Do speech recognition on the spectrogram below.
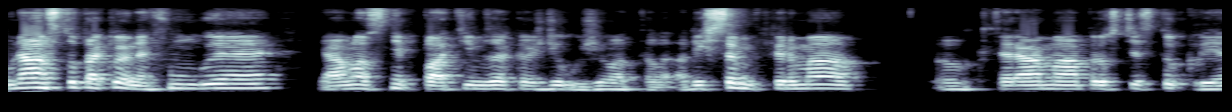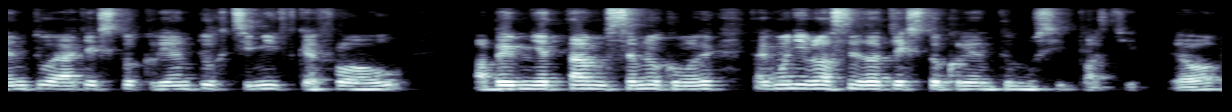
U nás to takhle nefunguje, já vlastně platím za každý uživatele. A když jsem firma, eh, která má prostě 100 klientů a já těch 100 klientů chci mít v Keflow, aby mě tam se mnou komunikovali, tak oni vlastně za těch 100 klientů musí platit. Jo?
